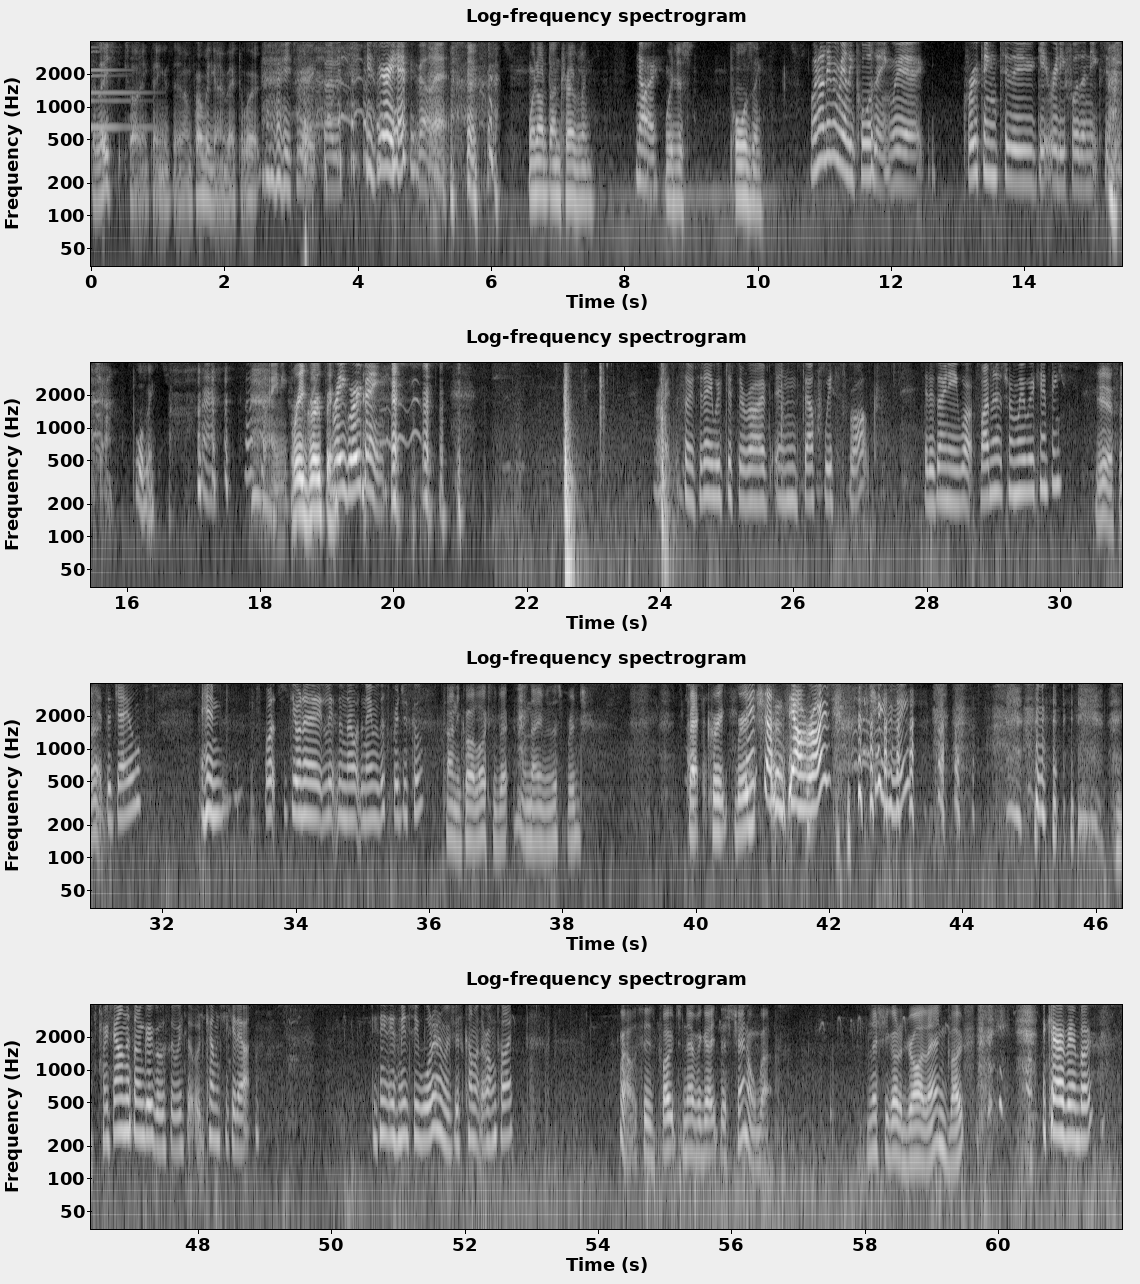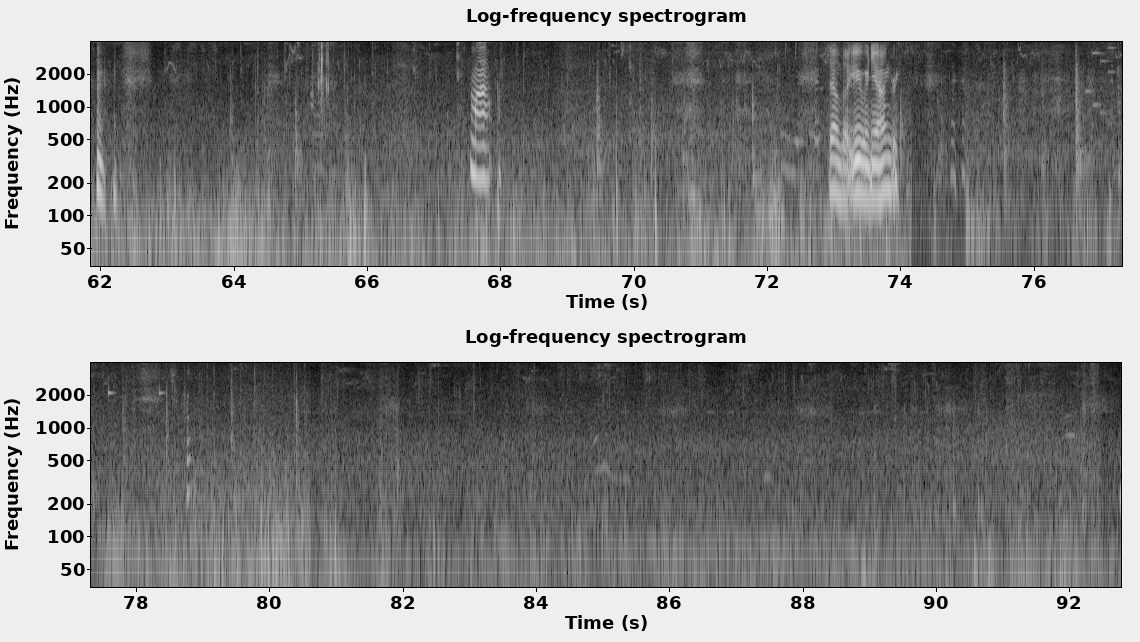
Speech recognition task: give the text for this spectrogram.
The least exciting thing is that I'm probably going back to work. He's very excited. He's very happy about that. We're not done travelling. No, We're just pausing. we're not even really pausing. We're grouping to get ready for the next adventure. Pausing. Ah, that's what aiming for. Regrouping. Regrouping. Right, so today we've just arrived in South West Rocks. It is only, what, five minutes from where we're camping? Yeah, if that. At the jail. And what, do you want to let them know what the name of this bridge is called? Tony quite likes the, back, the name of this bridge. Back Creek Bridge. That doesn't sound right. Excuse me. we found this on Google, so we thought we'd come check it out. Do you think there's meant to be water and we've just come at the wrong tide? Well, it says boats navigate this channel, but unless you've got a dry land boat, A caravan boat. Mwah. Sounds like you when you're hungry.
